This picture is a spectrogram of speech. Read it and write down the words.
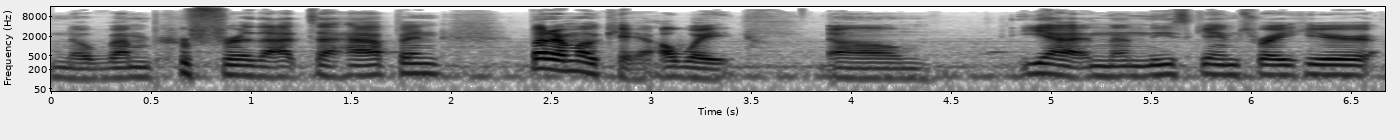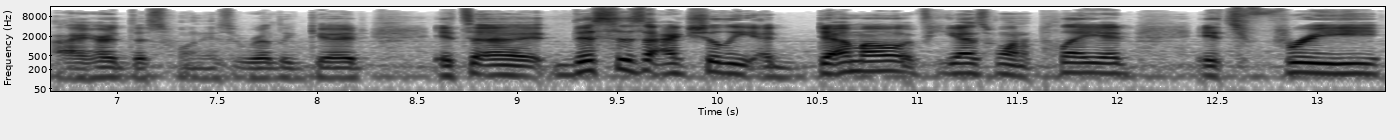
November for that to happen. But I'm okay. I'll wait. Um, yeah, and then these games right here, I heard this one is really good. It's a this is actually a demo. If you guys want to play it, it's free,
